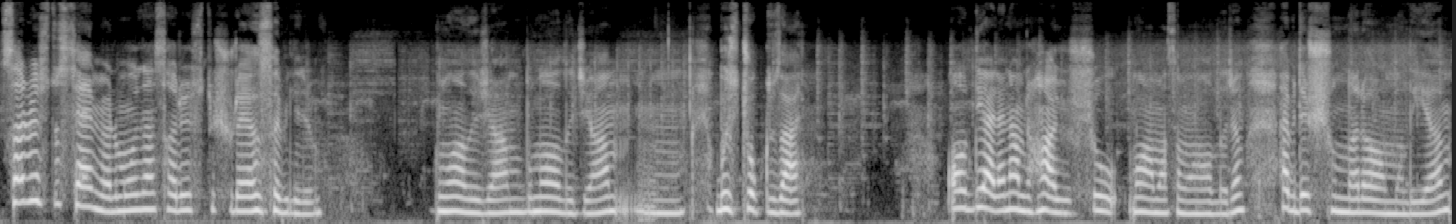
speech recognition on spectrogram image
Sarı üstü sevmiyorum. O yüzden sarı üstü şuraya asabilirim. Bunu alacağım. Bunu alacağım. Hmm, bu üst çok güzel. O diğerlerini almayacağım. Hayır şu mu alırım. Ha bir de şunları almalıyım.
